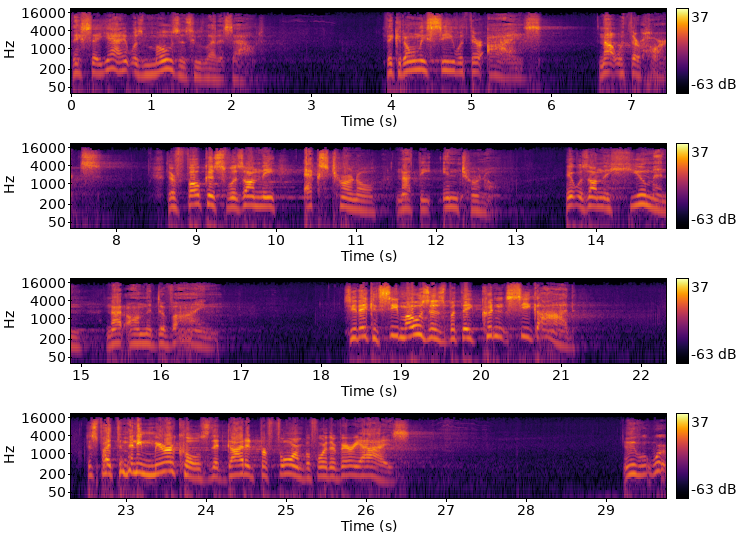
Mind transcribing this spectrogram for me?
they say, yeah, it was Moses who led us out. They could only see with their eyes, not with their hearts. Their focus was on the external, not the internal. It was on the human, not on the divine. See, they could see Moses, but they couldn't see God, despite the many miracles that God had performed before their very eyes. I mean, we're,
